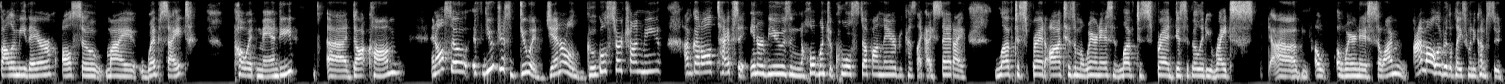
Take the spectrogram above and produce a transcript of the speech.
follow me there. Also my website, poetmandy.com. Uh, and also, if you just do a general Google search on me, I've got all types of interviews and a whole bunch of cool stuff on there because, like I said, I love to spread autism awareness and love to spread disability rights um, awareness. So I'm I'm all over the place when it comes to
